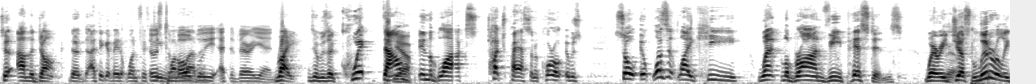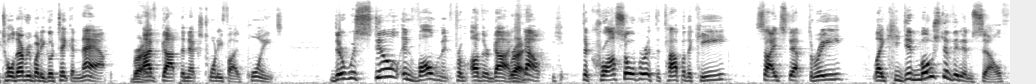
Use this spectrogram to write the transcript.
to on the dunk. The- I think it made it 115. It 115. was to 111. Mobley at the very end. Right. There was a quick down Yeah. in the blocks, touch pass, and Okoro. It was so it wasn't like he went LeBron v Pistons, where he just literally told everybody go take a nap. Right. I've got the next 25 points. There was still involvement from other guys. Right. Now he- the crossover at the top of the key, sidestep three, like he did most of it himself.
